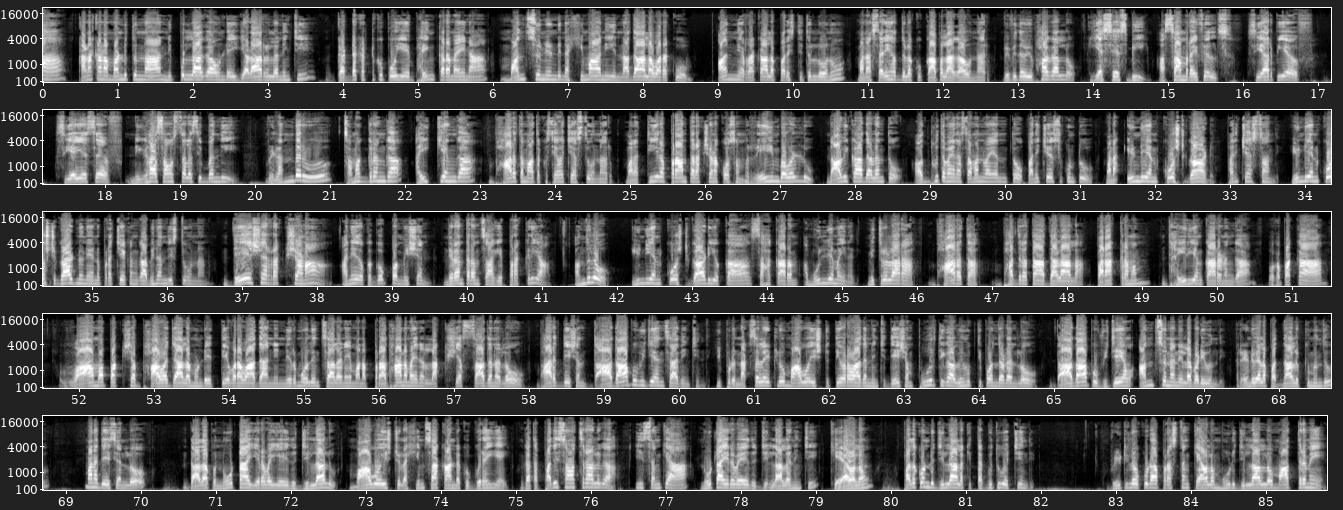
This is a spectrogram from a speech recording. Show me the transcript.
కణకణ మండుతున్న నిప్పుల్లాగా ఉండే ఎడారుల నుంచి గడ్డకట్టుకుపోయే భయంకరమైన మంచు నిండిన హిమానీ నదాల వరకు అన్ని రకాల పరిస్థితుల్లోనూ మన సరిహద్దులకు కాపలాగా ఉన్నారు. వివిధ విభాగాల్లో SSB Assam rifles CRPF CISF నిఘా సంస్థల సిబ్బంది వీళ్ళందరూ సమగ్రంగా ఐక్యంగా భారతమాతకు సేవ చేస్తూ ఉన్నారు. మన తీర ప్రాంత రక్షణ కోసం రేయింబవళ్ళు నావికాదళంతో అద్భుతమైన సమన్వయంతో పనిచేసుకుంటూ మన ఇండియన్ కోస్ట్ గార్డ్ పనిచేస్తోంది. ఇండియన్ కోస్ట్ గార్డ్ను నేను ప్రత్యేకంగా అభినందిస్తూ ఉన్నాను. దేశ రక్షణ అనేది ఒక గొప్ప మిషన్ నిరంతరం సాగే ప్రక్రియ. అందులో ఇండియన్ కోస్ట్ గార్డ్ యొక్క సహకారం అమూల్యమైనది. మిత్రులారా భారత భద్రతా దళాల పరాక్రమం ధైర్యం కారణంగా ఒక పక్క వామపక్ష భావజాలముండే తీవ్రవాదాన్ని నిర్మూలించాలనే మన ప్రధానమైన లక్ష్య సాధనలో భారతదేశం దాదాపు విజయం సాధించింది. ఇప్పుడు నక్సలైట్లు మావోయిస్టు తీవ్రవాదం నుంచి దేశం పూర్తిగా విముక్తి పొందడంలో దాదాపు విజయం అంచున నిలబడి ఉంది. రెండు వేల పద్నాలుగుకి ముందు మన దేశంలో దాదాపు నూట ఇరవై ఐదు జిల్లాలు మావోయిస్టుల హింసాకాండకు గురయ్యాయి. గత పది సంవత్సరాలుగా ఈ సంఖ్య నూట ఇరవై ఐదు జిల్లాల నుంచి కేవలం పదకొండు జిల్లాలకి తగ్గుతూ వచ్చింది. వీటిలో కూడా ప్రస్తుతం కేవలం మూడు జిల్లాల్లో మాత్రమే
